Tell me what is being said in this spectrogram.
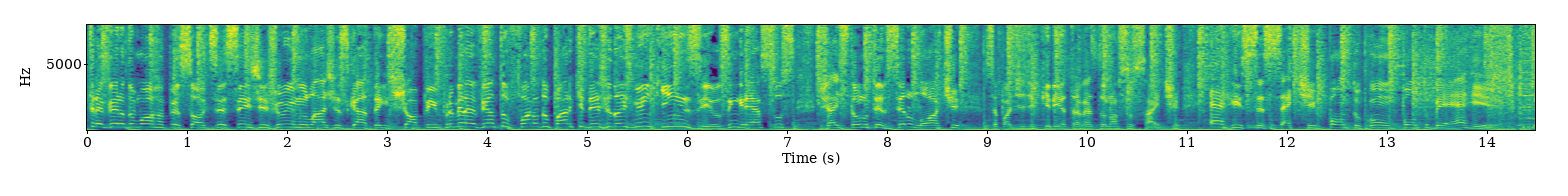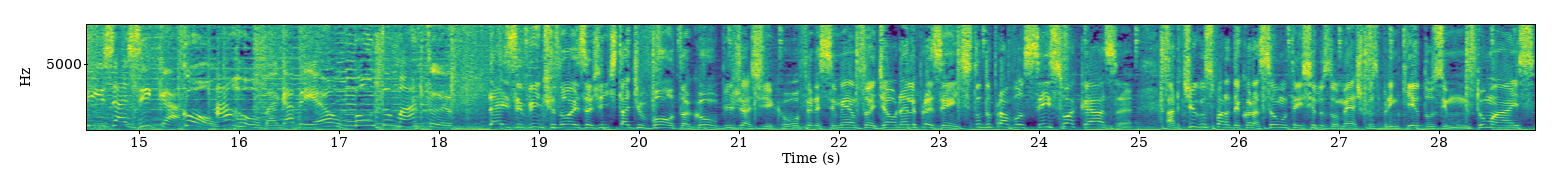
Entreveira do Morra, pessoal, 16 de junho no Lages Garden Shopping, primeiro evento fora do parque desde 2015. Os ingressos já estão no terceiro lote. Você pode adquirir através do nosso site rc7.com.br. Bija Zica com arroba Gabriel ponto Matos. 10 e 22 a gente está de volta com o Bijagica. O oferecimento é de Aurélio Presentes, tudo para você e sua casa. Artigos para decoração, utensílios domésticos, brinquedos e muito mais.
